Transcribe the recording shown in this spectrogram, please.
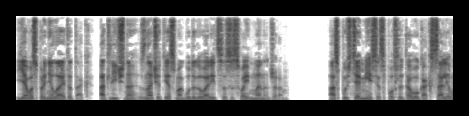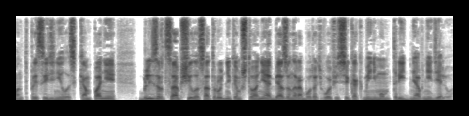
Я восприняла это так. «Отлично, значит, я смогу договориться со своим менеджером». А спустя месяц после того, как Салливант присоединилась к компании, Blizzard сообщила сотрудникам, что они обязаны работать в офисе как минимум три дня в неделю.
